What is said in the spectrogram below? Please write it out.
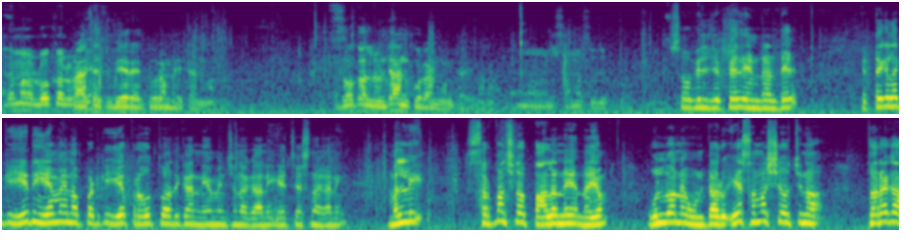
అదే మన లోకల్ ప్రాసెస్ వేరే దూరం అవుతుంది మనం లోకల్ ఉంటే అనుకూలంగా ఉంటుంది సమస్యలు చెప్పుకోవాలి సో వీళ్ళు చెప్పేది ఏంటంటే ఎట్టగలకి ఏది ఏమైనప్పటికీ ఏ ప్రభుత్వ అధికారి నియమించినా కానీ ఏ చేసినా కానీ మళ్ళీ సర్పంచ్ల పాలనే నయం ఊళ్ళోనే ఉంటారు. ఏ సమస్య వచ్చినా త్వరగా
